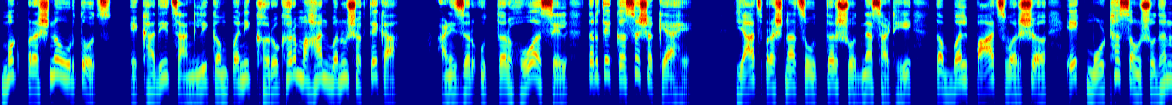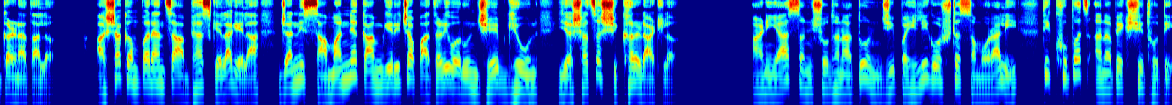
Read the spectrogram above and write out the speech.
मग प्रश्न उरतोच एखादी चांगली कंपनी खरोखर महान बनू शकते का? आणि जर उत्तर हो असेल तर ते कसं शक्य आहे? याच प्रश्नाचं उत्तर शोधण्यासाठी तब्बल पाच वर्ष एक मोठं संशोधन करण्यात आलं. अशा कंपन्यांचा अभ्यास केला गेला ज्यांनी सामान्य कामगिरीच्या पातळीवरून झेप घेऊन यशाचं शिखर डाटलं. आणि या संशोधनातून जी पहिली गोष्ट समोर आली ती खूपच अनपेक्षित होती.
